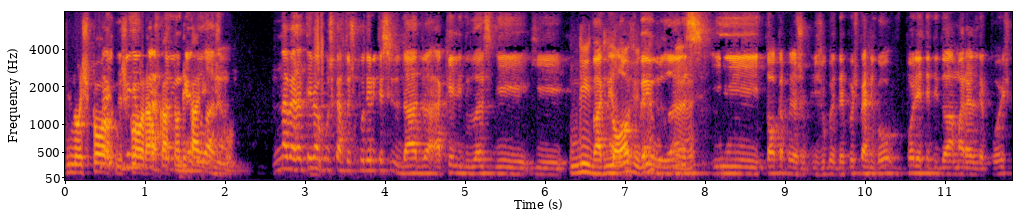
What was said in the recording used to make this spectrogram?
de não explorar, explorar o cartão de carisma. Na verdade, teve alguns cartões que poderiam ter sido dados, aquele do lance de que de Wagner nove, ganha né? o lance é. e toca depois perde gol, poderia ter tido um amarelo depois.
